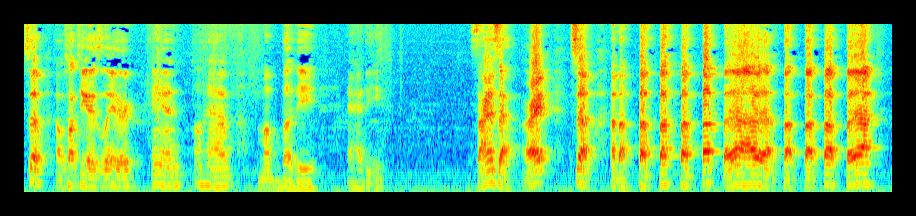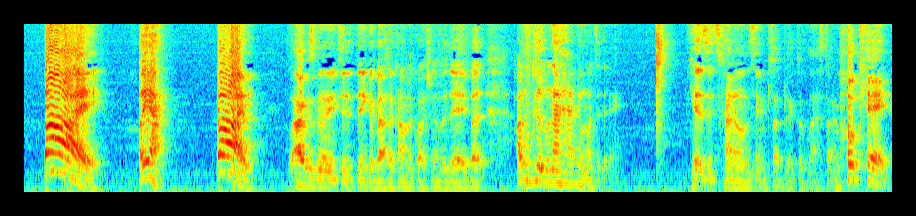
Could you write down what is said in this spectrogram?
So I'll talk to you guys later, and I'll have my buddy Addy sign us out. All right. So bye. Oh yeah, bye. I was going to think about a common question of the day, but I'm good with not having one today because it's kind of on the same subject of last time. Okay,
